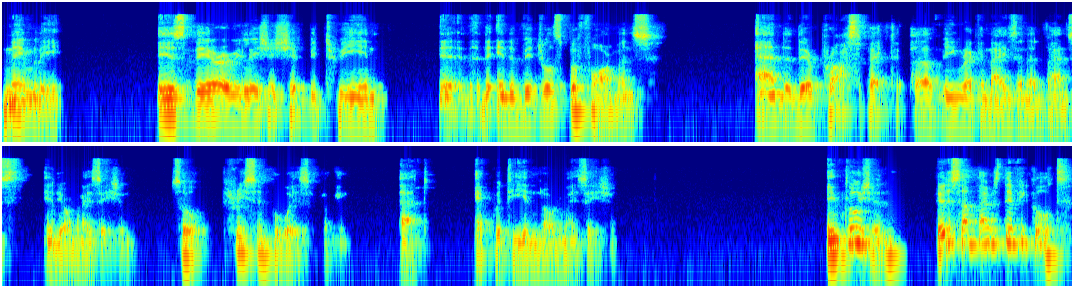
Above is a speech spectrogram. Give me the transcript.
namely, is there a relationship between uh, the individual's performance and their prospect of being recognized and advanced in the organization? So, three simple ways of looking at equity in an organization. Inclusion, it is sometimes difficult.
